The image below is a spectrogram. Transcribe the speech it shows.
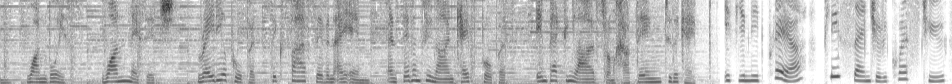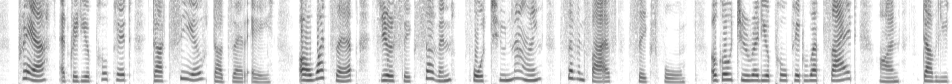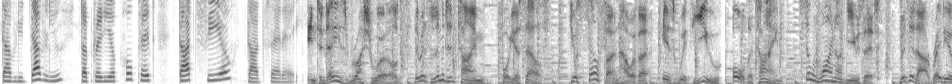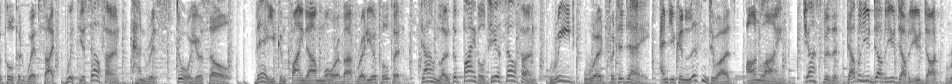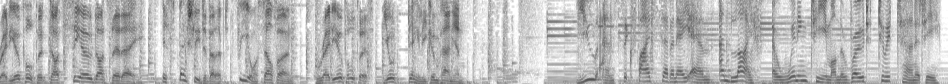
one voice, one message. Radio Pulpit 657 AM and 729 Cape Pulpit, impacting lives from Gauteng to the Cape. If you need prayer, please send your request to prayer at radiopulpit.co.za or WhatsApp 067 429 7564 or go to Radio Pulpit website on www.radiopulpit.co.za. In today's rush world, there is limited time for yourself. Your cell phone, however, is with you all the time. So why not use it? Visit our Radio Pulpit website with your cell phone and restore your soul. There you can find out more about Radio Pulpit, download the Bible to your cell phone, read Word for Today, and you can listen to us online. Just visit www.radiopulpit.co.za, especially developed for your cell phone. Radio Pulpit, your daily companion. You and 657 AM and life, a winning team on the road to eternity.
